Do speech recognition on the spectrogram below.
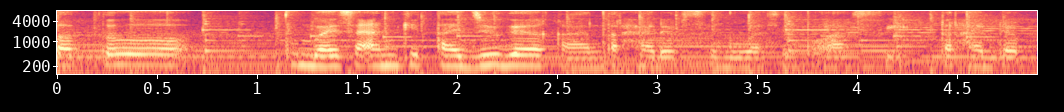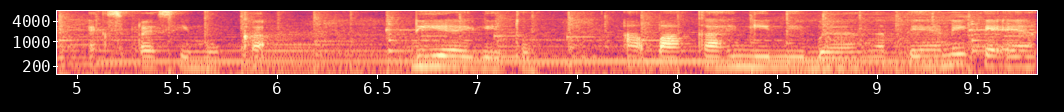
satu pembacaan kita juga kan terhadap sebuah situasi terhadap ekspresi muka dia gitu. Apakah gini banget ya? Nih kayak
